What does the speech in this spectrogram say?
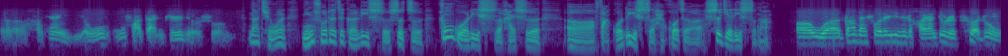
呃，好像也无无法感知，就是说。那请问您说的这个历史是指中国历史，还是呃法国历史，还或者世界历史呢？呃，我刚才说的意思是，好像就是侧重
